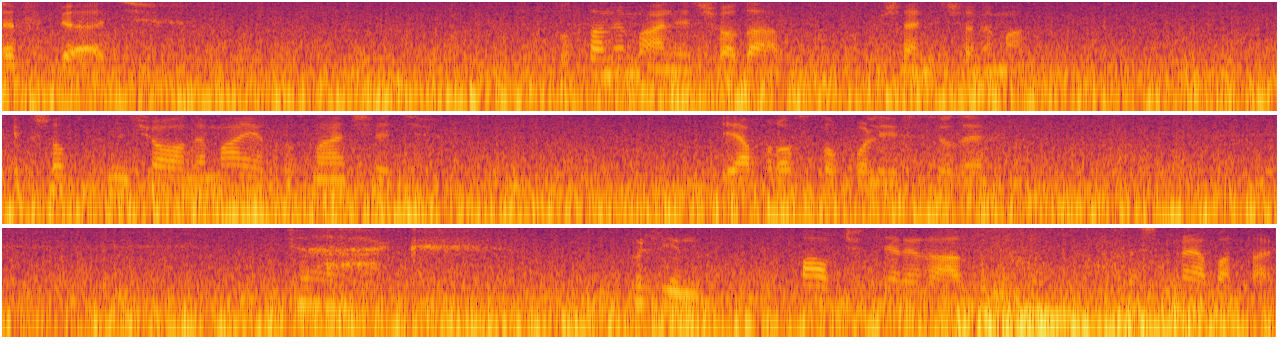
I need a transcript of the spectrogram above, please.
F5. Тут та нема нічого, да. Ще нічого нема. Якщо тут нічого немає, то значить я просто поліз сюди. Так. Блін, впав 4 рази. Це ж треба так.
